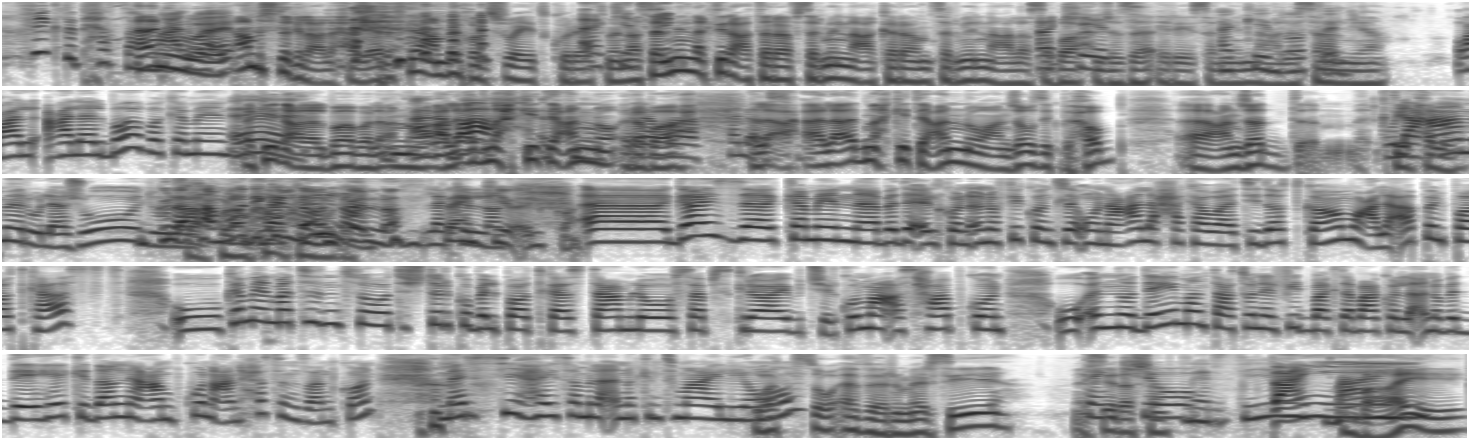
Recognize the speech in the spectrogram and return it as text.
فيك تتحسن مع anyway الوقت. عم بشتغل على حالي عرفتي؟ عم باخذ شوية كورات أكيد منها. سلمي لنا كثير على طرف سلمي لنا على كرم سلمي لنا على صباح أكيد. الجزائري سلمي لنا على وصل. سامية. وعلى على البابا كمان إيه. أكيد على البابا لأنه على على قد ما حكيتي. عنه رباح. على قد ما حكيتي عنه وعن جوزك بحب آه، عن جد كثير حلو ولعامر ولجود صح، حمودي. كلهم. كلهم لكلهم. thank you إلكم جايز كمان بدي لكم إنه فيكم تلاقونا على حكواتي dot com وعلى Apple Podcast وكمان ما تنسوا تشتركوا بالبودكاست تعملوا subscribe تشاركون مع أصحابكم وإنه دائما تعطوني ال feedback تبعكم لأنه بدي هيك ضلني عم بكون عن حسن ظنكم ميرسي هيثم لأنه كنت معي اليوم what ever merci merci رشا merci bye. bye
